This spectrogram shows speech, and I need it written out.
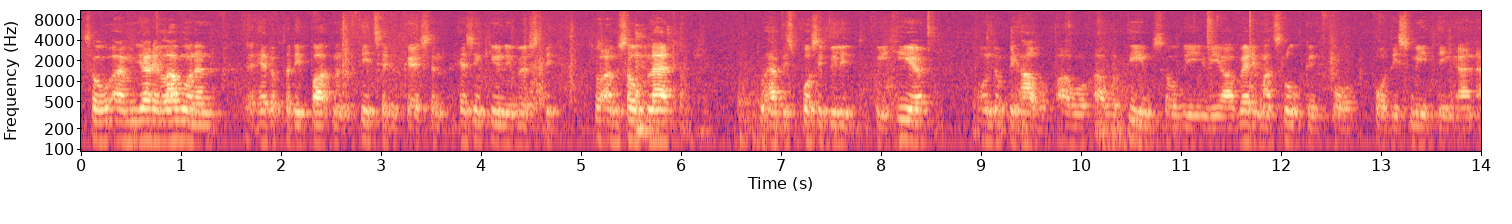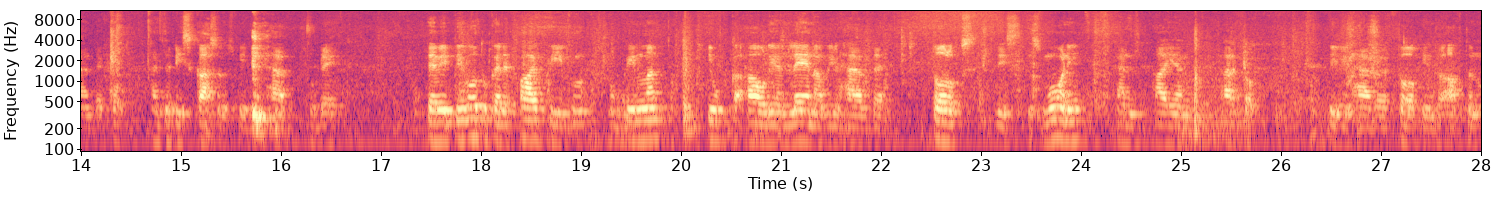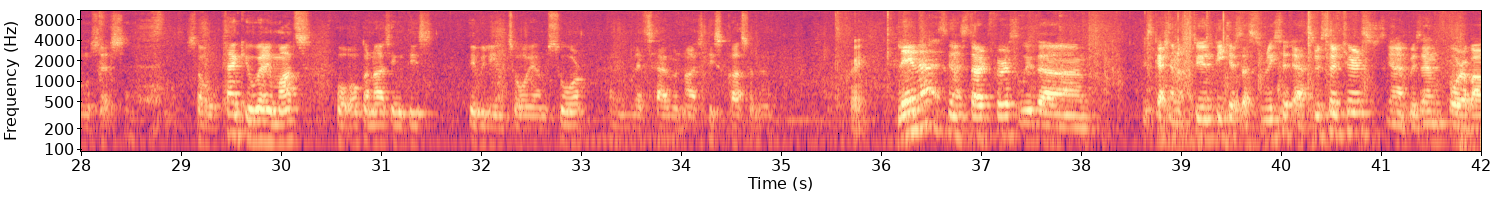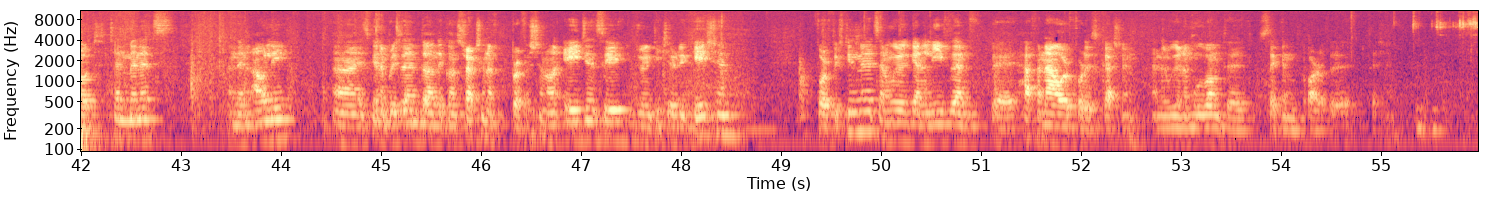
So I'm Jari Lavonen, head of the Department of Teacher Education, Helsinki University. So I'm so glad to have this possibility to be here on the behalf of our, our team. So we, we are very much looking for, for this meeting and, and, the, and the discussions we will have today. There will be altogether five people from Finland. Jukka, Auli and Lena will have the talks this, this morning and I and Arto we will have a talk in the afternoon session. So thank you very much for organizing this. We will enjoy, I'm sure, and let's have a nice discussion. Great. Lena is going to start first with um, discussion of student teachers as, research, as researchers. She's going to present for about 10 minutes. And then Auli uh, is going to present on the construction of professional agency during teacher education for 15 minutes. And we're going to leave them uh, half an hour for discussion. And then we're going to move on to the second part of the session.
